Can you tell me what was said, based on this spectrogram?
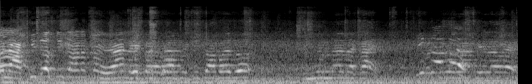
નાખી દો કે જાણે. ના નખાય. કચરો ના ફેલાવાય.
